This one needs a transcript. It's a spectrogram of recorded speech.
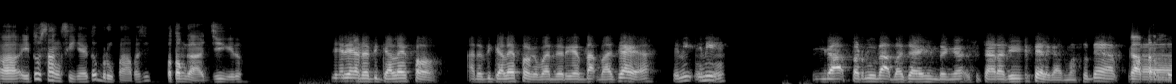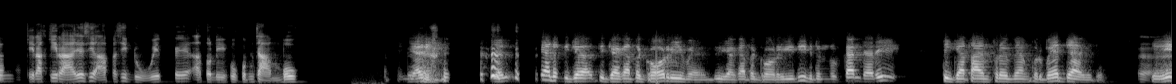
uh, itu sanksinya itu berupa apa sih potong gaji gitu Jadi ada tiga level, ada tiga level kemarin dari yang tak baca ya. Ini ini Mhm. nggak perlu tak bacain dengan secara detail kan. Maksudnya Nggak eh, perlu. Kira-kira aja sih apa sih duit kayak atau dihukum cambuk. Jadi, jadi ini ada tiga, tiga kategori, men. Tiga kategori ini ditentukan dari tiga time frame yang berbeda gitu. Heeh. Jadi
